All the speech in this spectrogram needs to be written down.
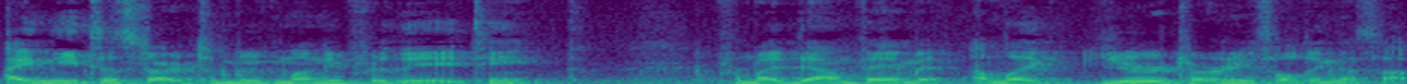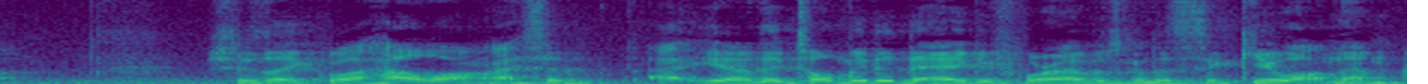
I need to start to move money for the 18th for my down payment. I'm like, your attorney's holding us up. She's like, well, how long? I said, I, you know, they told me today before I was going to stick you on them.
